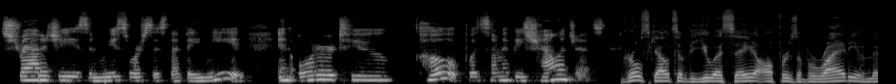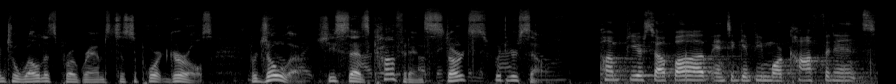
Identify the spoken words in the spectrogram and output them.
strategies, and resources that they need in order to cope with some of these challenges. Girl Scouts of the USA offers a variety of mental wellness programs to support girls. For Jola, she says confidence starts with yourself. Pump yourself up and to give you more confidence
